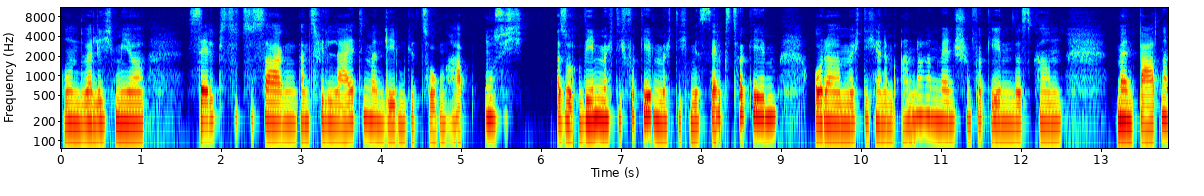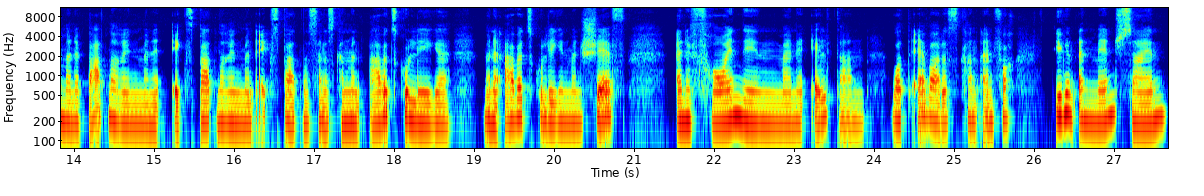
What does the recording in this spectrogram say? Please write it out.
und weil ich mir selbst sozusagen ganz viel Leid in mein Leben gezogen habe, muss ich also wem möchte ich vergeben? Möchte ich mir selbst vergeben oder möchte ich einem anderen Menschen vergeben? Das kann mein Partner, meine Partnerin, meine Ex-Partnerin, mein Ex-Partner sein. Das kann mein Arbeitskollege, meine Arbeitskollegin, mein Chef, eine Freundin, meine Eltern, whatever. Das kann einfach irgendein Mensch sein,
